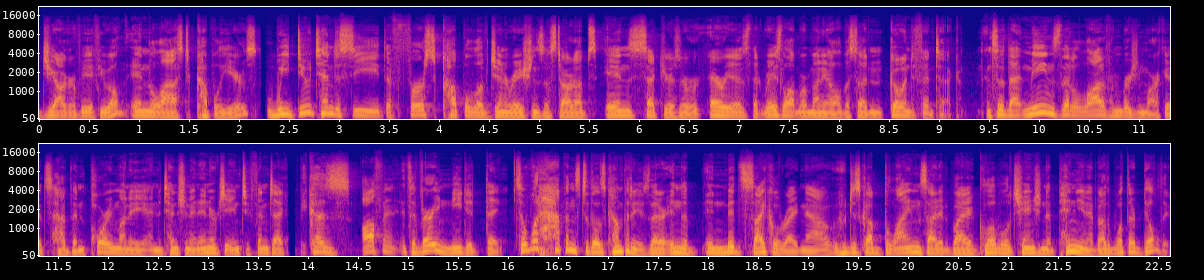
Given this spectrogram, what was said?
geography, if you will, in the last couple of years, we do tend to see the first couple of generations of startups in sectors or areas that raise a lot more money all of a sudden go into fintech. And so that means that a lot of emerging markets have been pouring money and attention and energy into fintech because often it's a very needed thing. So what happens to those companies that are in the in mid-cycle right now who just got blindsided by a global change in opinion about what they're building?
